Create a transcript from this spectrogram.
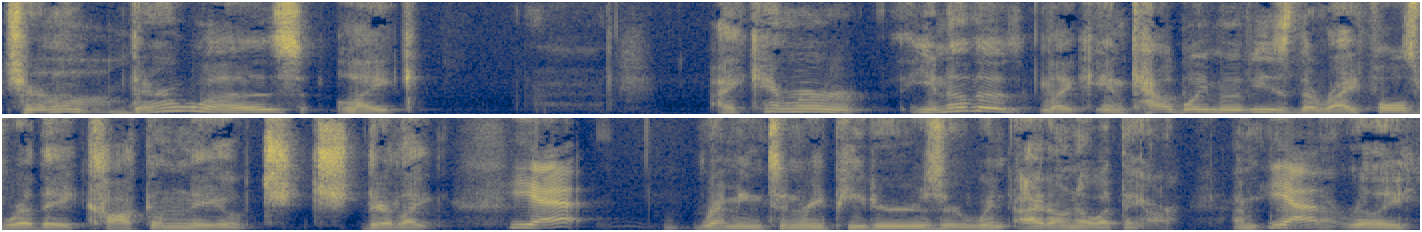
Sherrilyn, Oh. there was like I can't remember. You know those like in cowboy movies, the rifles where they cock them, they go. Ch-ch, they're like Yeah. Remington repeaters or win. I don't know what they are. I'm, Yep. I'm not really.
